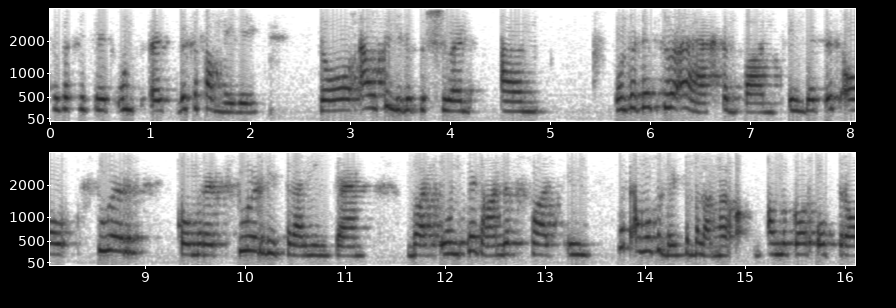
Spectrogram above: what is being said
soos ek gesê het, ons is dis 'n familie. Daar elke liewe persoon, um, Ons het net so 'n hegte band en dit is al voor kom dit voor die training camp wat ons net hande vat en net almal se beste belange aan mekaar opdra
